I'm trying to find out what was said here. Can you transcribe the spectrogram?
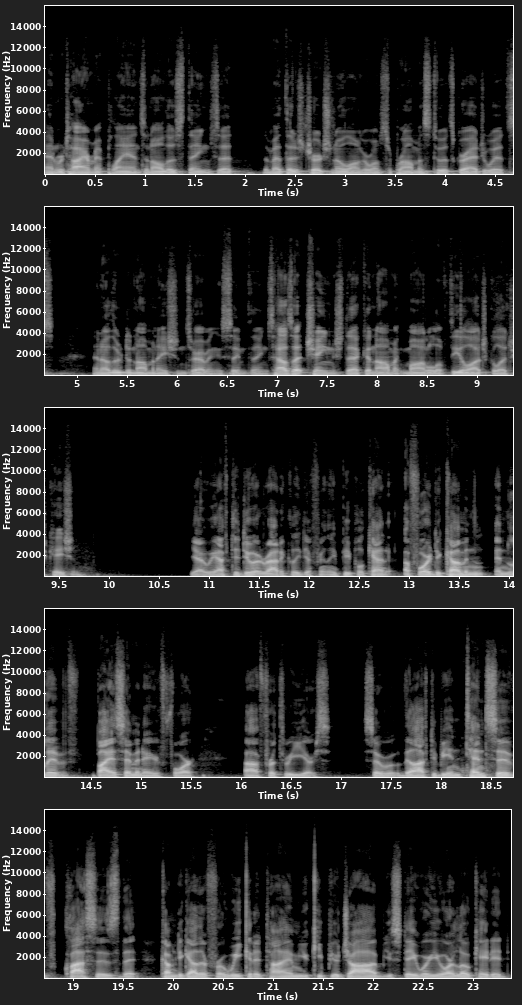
and retirement plans and all those things that the Methodist Church no longer wants to promise to its graduates and other denominations are having these same things? How's that changed the economic model of theological education? Yeah, we have to do it radically differently. People can't afford to come and, and live by a seminary for uh, for three years. So they'll have to be intensive classes that come together for a week at a time. You keep your job, you stay where you are located,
